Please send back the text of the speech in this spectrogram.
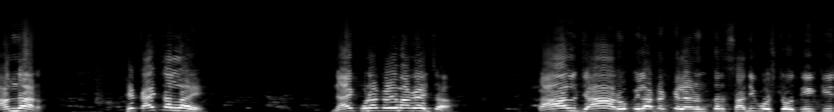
आमदार हे काय चाललं आहे न्याय कुणाकडे मागायचा? काल ज्या आरोपीला अटक केल्यानंतर साधी गोष्ट होती की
